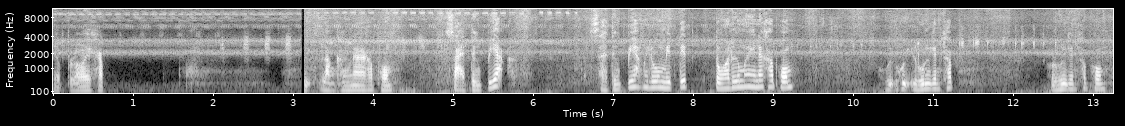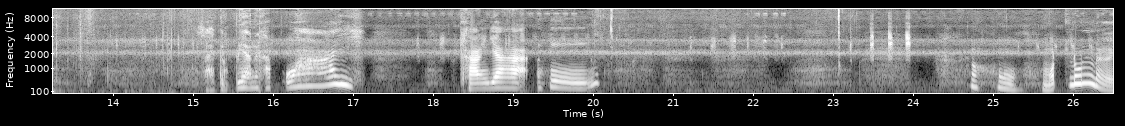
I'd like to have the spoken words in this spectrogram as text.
เรียบร้อยครับ หลังข้างหน้าครับผม สายตึงเปี้ย สายตึงเปี้ยไม่รู้มีติดตัวหรือไม่นะครับผมหุยหุยลุ้นกันครับลุ้นกันครับผม สายตึงเปี้ยนะครับว้ายคางยาหือโอ้โหหมดลุ้นเลย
